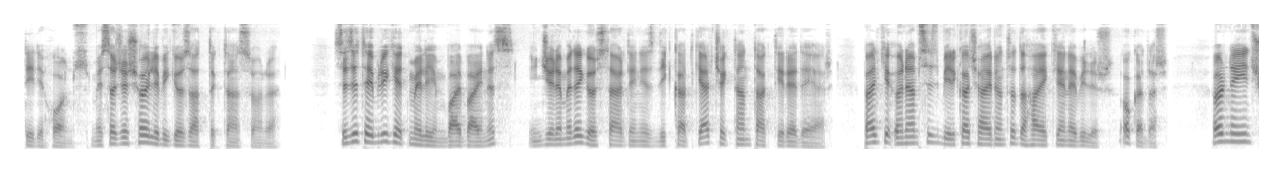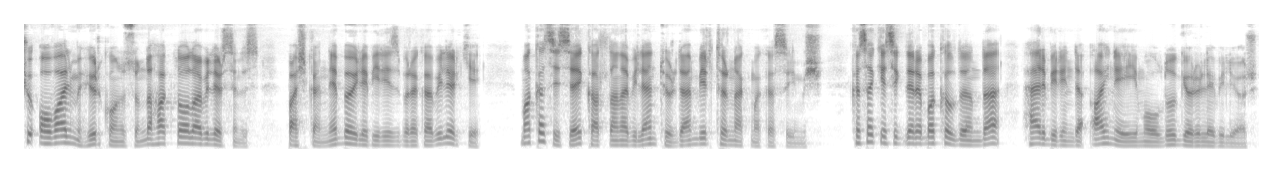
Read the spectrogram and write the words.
dedi Holmes mesaja şöyle bir göz attıktan sonra. Sizi tebrik etmeliyim Bay Baynes. İncelemede gösterdiğiniz dikkat gerçekten takdire değer. Belki önemsiz birkaç ayrıntı daha eklenebilir. O kadar. Örneğin şu oval mühür konusunda haklı olabilirsiniz. Başka ne böyle bir iz bırakabilir ki? Makas ise katlanabilen türden bir tırnak makasıymış. Kısa kesiklere bakıldığında her birinde aynı eğim olduğu görülebiliyor.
